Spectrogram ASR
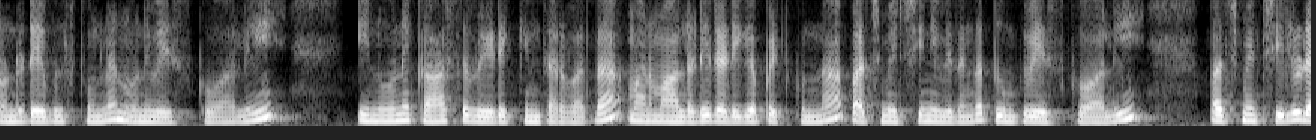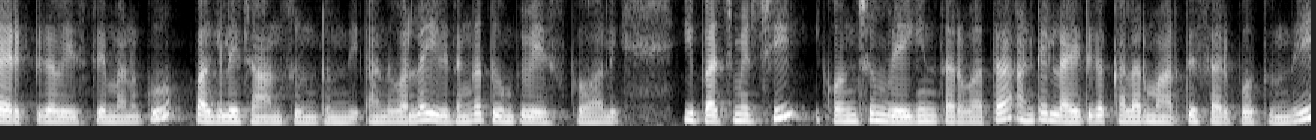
రెండు టేబుల్ స్పూన్ల నూనె వేసుకోవాలి. ఈ నూనె కాస్త వేడెక్కిన తర్వాత మనం ఆల్రెడీ రెడీగా పెట్టుకున్న పచ్చిమిర్చిని ఈ విధంగా తుంపి వేసుకోవాలి. పచ్చిమిర్చీలు డైరెక్ట్గా వేస్తే మనకు పగిలే ఛాన్స్ ఉంటుంది. అందువల్ల ఈ విధంగా తుంపి వేసుకోవాలి. ఈ పచ్చిమిర్చి కొంచెం వేగిన తర్వాత అంటే లైట్గా కలర్ మారితే సరిపోతుంది.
